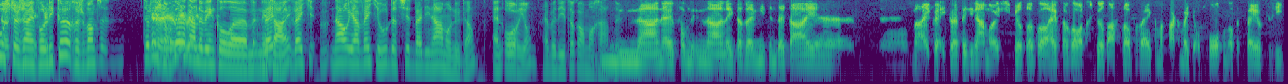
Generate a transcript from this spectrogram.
booster zijn voor Lycurgus. Want eh, er is Ja, nog ja, werk aan de winkel, eh, meneer We- Taai. weet je, nou ja, weet je hoe dat zit bij Dynamo nu dan? En Orion, hebben die het ook allemaal gehad nu? Nou, nee, van, nou, nee, dat weet ik niet in detail. eh, maar ik, weet- ik weet, bij Dynamo is- speelt er ook wel, heeft er ook wel wat gespeeld de afgelopen weken, maar vaak een beetje opvolgend, altijd twee of drie.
